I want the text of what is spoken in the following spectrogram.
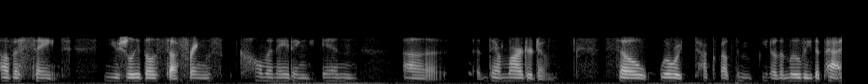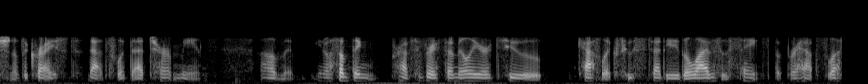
of a saint, and usually those sufferings culminating in uh, their martyrdom. So, where we talk about the you know the movie The Passion of the Christ, that's what that term means. Um, you know, something perhaps very familiar to Catholics who study the lives of saints, but perhaps less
